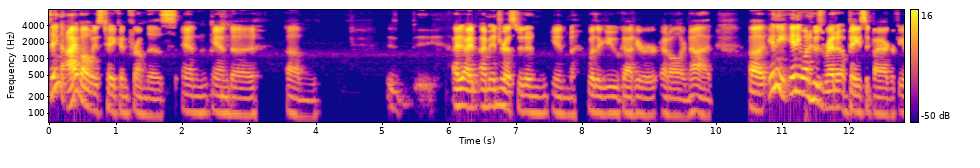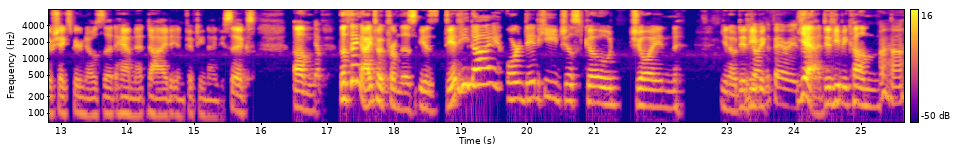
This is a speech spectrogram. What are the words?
thing I've always taken from this, and and uh, um, I, I, I'm interested in in whether you got here at all or not. Uh, any anyone who's read a basic biography of Shakespeare knows that Hamnet died in 1596. Um, Yep. The thing I took from this is, did he die, or did he just go join? You know, did he? Join Be- the fairies. yeah, did he become? Uh huh.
